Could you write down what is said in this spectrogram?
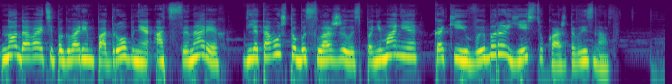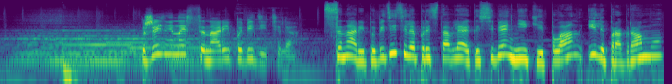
но давайте поговорим подробнее о сценариях для того, чтобы сложилось понимание, какие выборы есть у каждого из нас. Жизненный сценарий победителя. Сценарий победителя представляет из себя некий план или программу,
